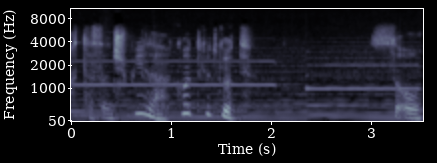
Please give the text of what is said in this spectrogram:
Ach, das ist ein Spieler. Gut, gut, gut. So.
